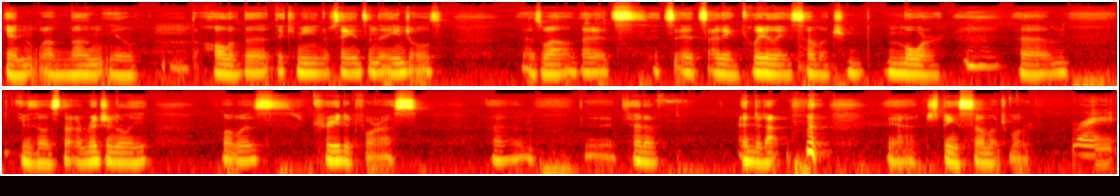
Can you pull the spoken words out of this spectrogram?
again among you know all of the the communion of saints and the angels as well that it's it's it's i think clearly so much more Mm-hmm. um, even though it's not originally what was created for us um, it kind of ended up yeah just being so much more Right.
